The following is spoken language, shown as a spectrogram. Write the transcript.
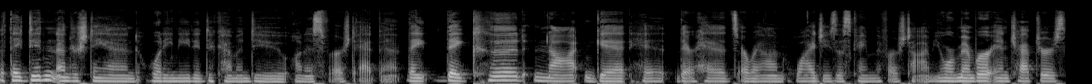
but they didn't understand what he needed to come and do on his first advent. They they could not get hit, their heads around why Jesus came the first time. You'll remember in chapters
